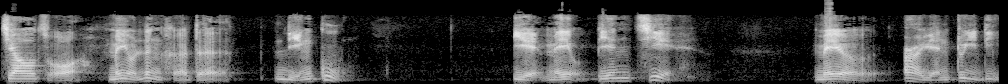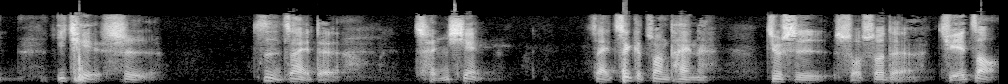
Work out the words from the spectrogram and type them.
焦灼，没有任何的凝固，也没有边界，没有二元对立，一切是自在的呈现。在这个状态呢，就是所说的绝照。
